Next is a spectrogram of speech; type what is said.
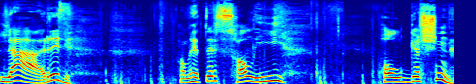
lærer. Han heter Salih Holgersen.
